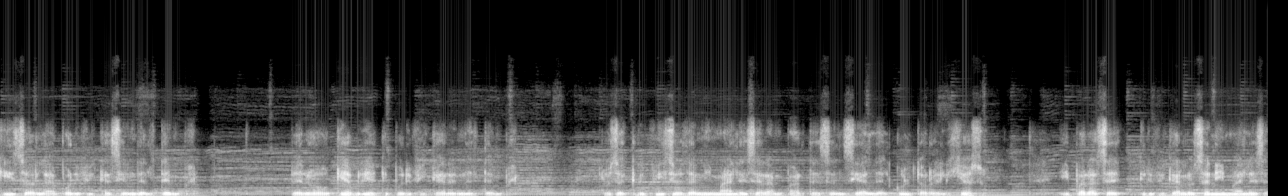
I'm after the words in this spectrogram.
quiso la purificación del templo. Pero, ¿qué habría que purificar en el templo? Los sacrificios de animales eran parte esencial del culto religioso, y para sacrificar los animales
